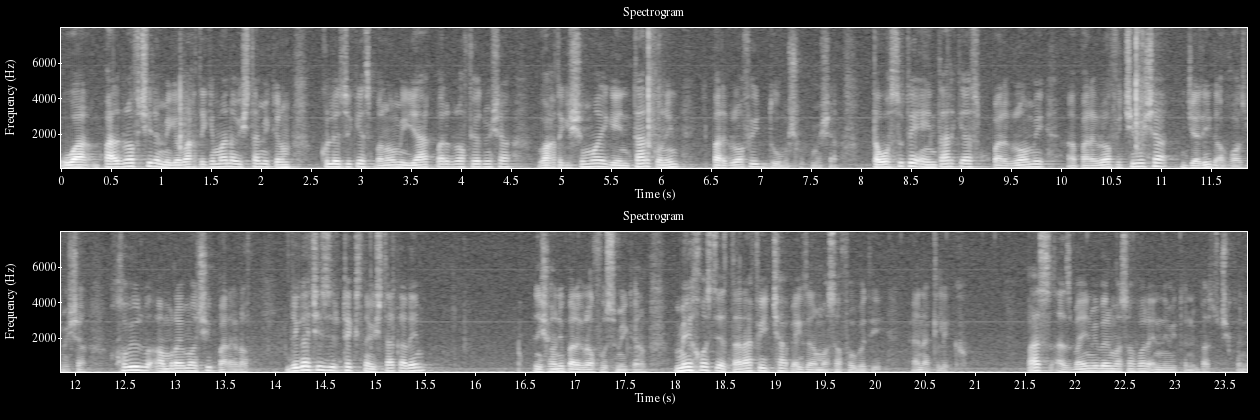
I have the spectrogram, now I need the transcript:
و پاراگراف چی میگه؟ وقتی که من نوشته می‌کنم کل از به نام یک پاراگراف یاد میشه. وقتی که شما اگه enter کنین پاراگراف دوم شروع میشه. توسط enter که از پاراگراف پاراگراف چی میشه؟ جدید آغاز میشه. خوبی امرای ما چی؟ پاراگراف. دیگه چیزی text نوشته کردیم نشانی پاراگراف وس می‌کنم می‌خواستی از طرف چپ یک ذره مسافه بدی. انا کلیک. پس از بین می‌بریم مسافه رو نمی‌تونی پس چی کنی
